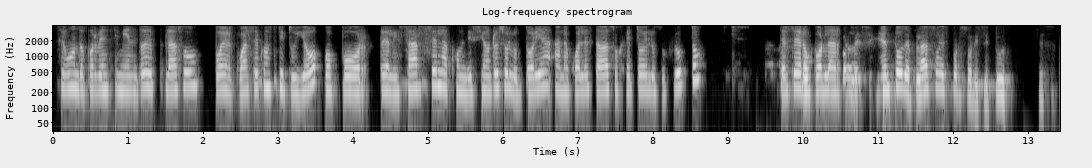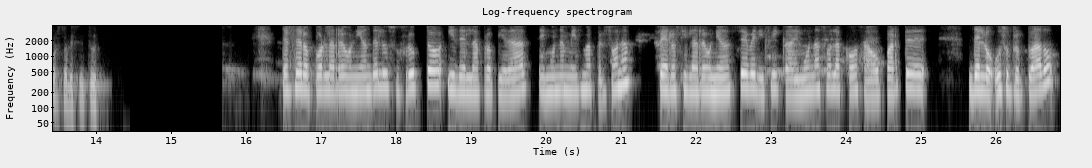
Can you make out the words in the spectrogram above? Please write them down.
Segundo, por vencimiento del plazo por el cual se constituyó o por realizarse la condición resolutoria a la cual estaba sujeto el usufructo. Tercero, por, la... Por vencimiento de plazo es por solicitud. Eso es por solicitud. Tercero, por la reunión del usufructo y de la propiedad en una misma persona pero si la reunión se verifica en una sola cosa o parte de, lo usufructuado,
